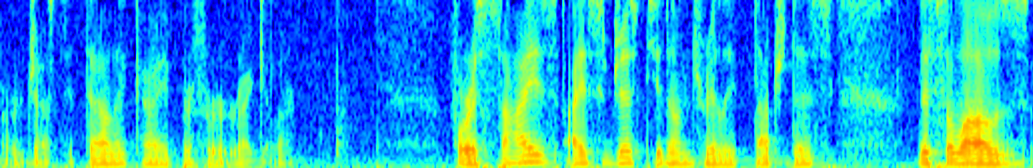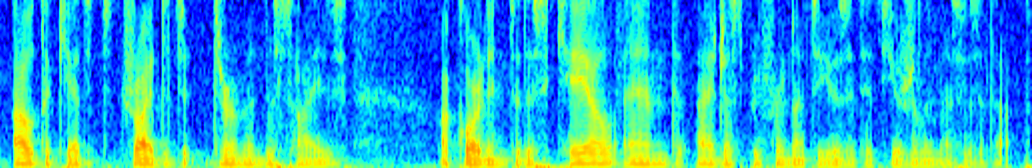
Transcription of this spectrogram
or just italic. I prefer regular. For a size, I suggest you don't really touch this. This allows AutoCAD to try to determine the size according to the scale and I just prefer not to use it, it usually messes it up.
